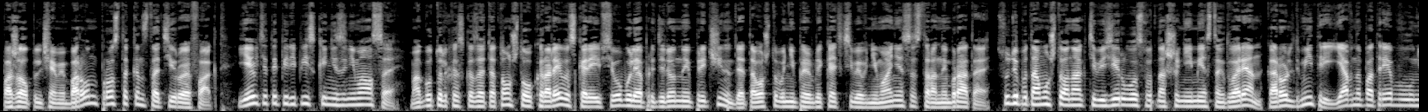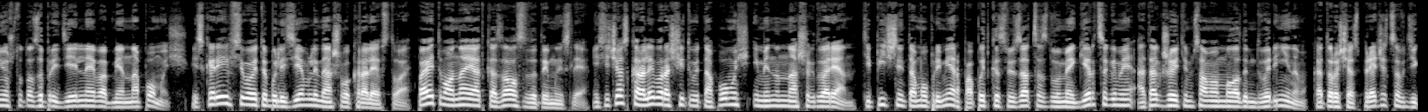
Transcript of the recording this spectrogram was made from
Пожал плечами барон, просто констатируя факт. Я ведь этой перепиской не занимался. Могу только сказать о том, что у королевы, скорее всего, были определенные причины для того, чтобы не привлекать к себе внимание со стороны брата. Судя по тому, что она активизировалась в отношении местных дворян, король Дмитрий явно потребовал у нее что-то запредельное в обмен на помощь. И скорее всего это были земли нашего королевства. Поэтому она и отказалась от этой мысли. И сейчас королева рассчитывает на помощь именно наших дворян. Типичный тому пример попытка связаться с двумя герцогами, а также этим самым молодым дворянином, который сейчас прячется в диком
